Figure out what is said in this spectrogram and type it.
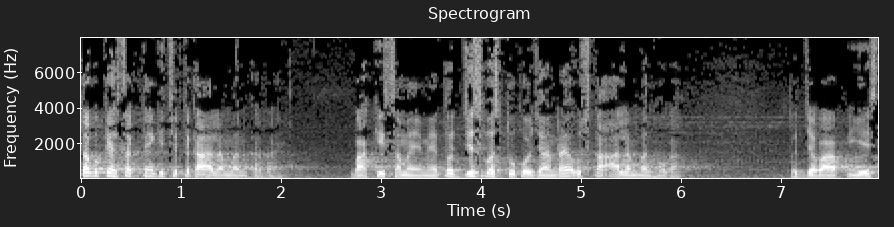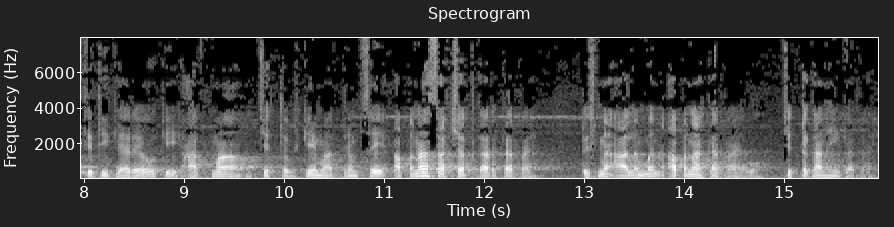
तब कह सकते हैं कि चित्त का आलंबन कर रहा है। बाकी समय में तो जिस वस्तु को जान रहा है, उसका आलंबन होगा। तो जब आप ये स्थिति कह रहे हो कि आत्मा चित्त के माध्यम से अपना साक्षात्कार कर रहा है तो इसमें आलंबन अपना कर रहा है वो चित्त का नहीं कर रहा है।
